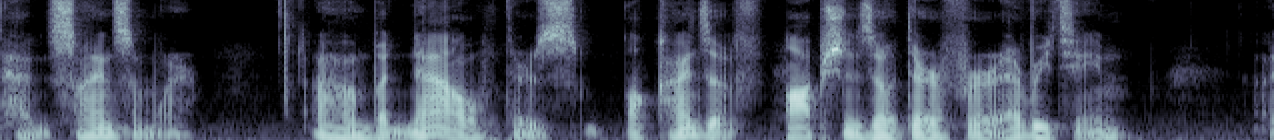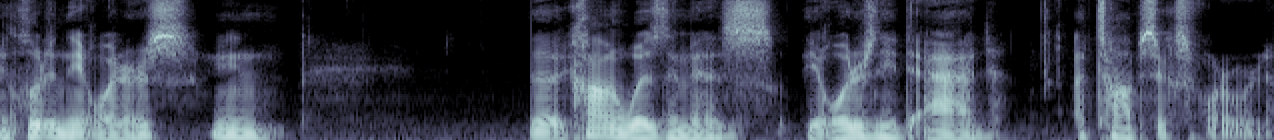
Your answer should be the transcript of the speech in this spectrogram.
hadn't signed somewhere. Um, but now there's all kinds of options out there for every team, including the Oilers. I mean, the common wisdom is the Oilers need to add a top six forward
